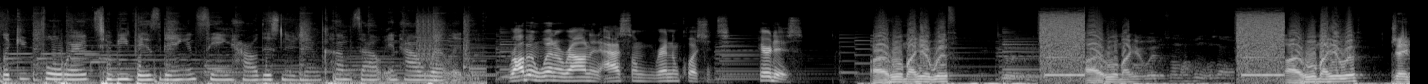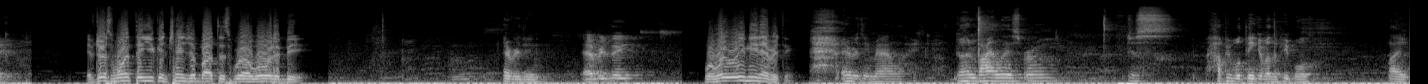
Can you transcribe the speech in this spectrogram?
looking forward to be visiting and seeing how this new gym comes out and how well it is. Robin went around and asked some random questions. Here it is. All right, who am I here with? All right, who am I here with? All right, who am I here with? Jake. If there's one thing you can change about this world, what would it be? Everything. Everything? Well, what, what do you mean everything? Everything, man. Like gun violence, bro. Just how people think of other people. Like,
